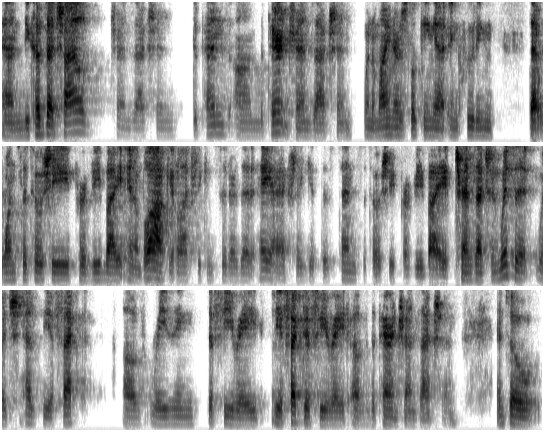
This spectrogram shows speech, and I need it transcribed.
And because that child transaction depends on the parent transaction, when a miner is looking at including that one Satoshi per VByte in a block, it'll actually consider that, hey, I actually get this 10 Satoshi per VByte transaction with it, which has the effect of raising the fee rate, the effective fee rate of the parent transaction. And so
